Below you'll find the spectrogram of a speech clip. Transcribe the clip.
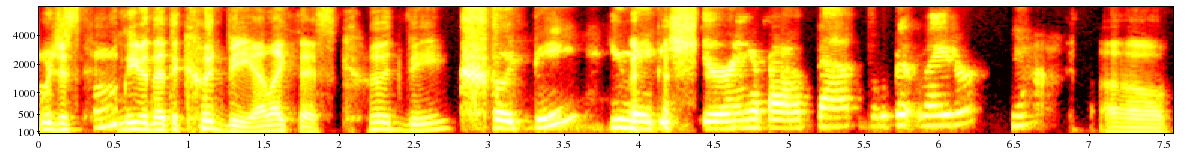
We're just Mhm. leaving that the could be. I like this. Could be. Could be. You may be hearing about that a little bit later. Yeah. Oh,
